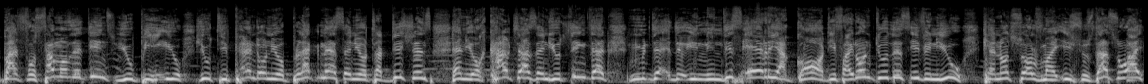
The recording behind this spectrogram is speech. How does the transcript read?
but for some of the things you be you you depend on your blackness and your traditions and your cultures, and you think that in, in this area, God, if I don't do this, even you cannot solve my issues. That's why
